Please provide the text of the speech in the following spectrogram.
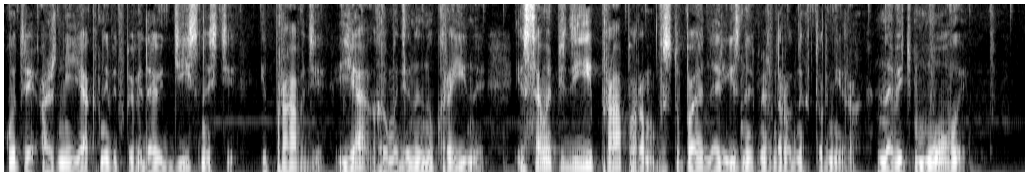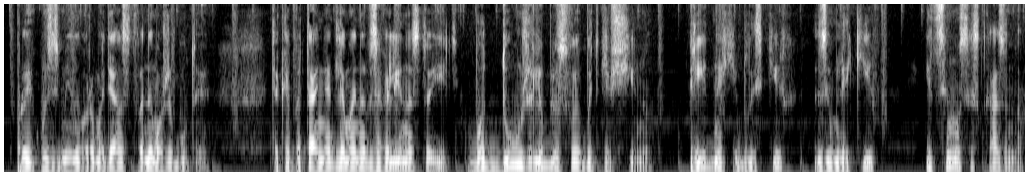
котрі аж ніяк не відповідають дійсності і правді. Я громадянин України, і саме під її прапором виступаю на різних міжнародних турнірах. Навіть мови про якусь зміну громадянства не може бути. Таке питання для мене взагалі не стоїть, бо дуже люблю свою батьківщину, рідних і близьких, земляків, і цим усе сказано.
